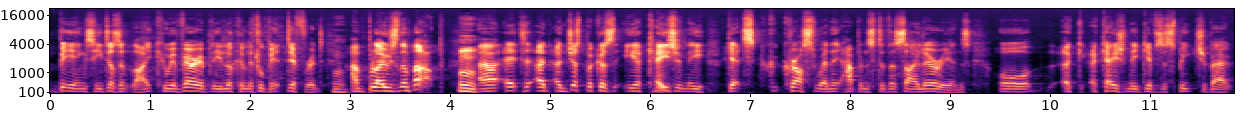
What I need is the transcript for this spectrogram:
beings he doesn't like who invariably look a little bit different and blows them up. Uh, it, and, and just because he occasionally gets c- cross when it happens to the Silurians or o- occasionally gives a speech about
